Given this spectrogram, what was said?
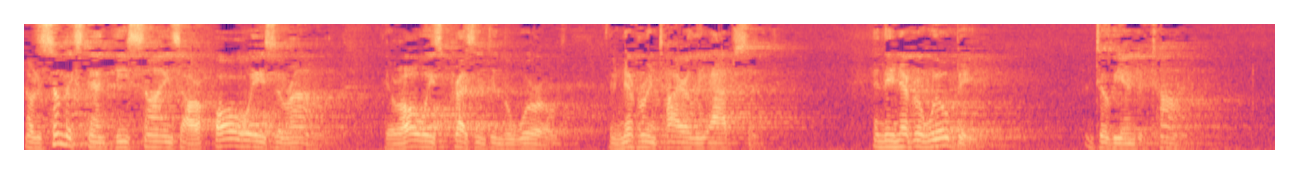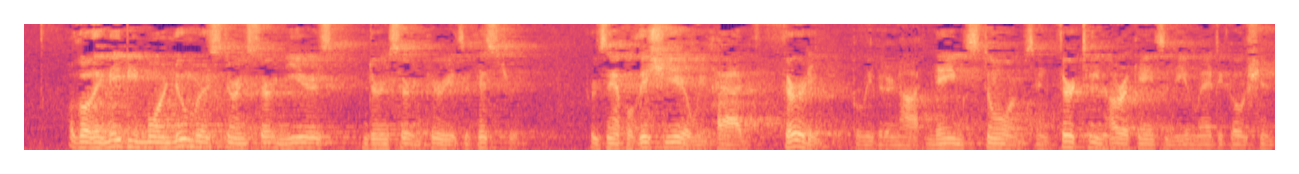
Now, to some extent, these signs are always around. They're always present in the world. They're never entirely absent. And they never will be until the end of time. Although they may be more numerous during certain years and during certain periods of history. For example, this year we've had 30, believe it or not, named storms and 13 hurricanes in the Atlantic Ocean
